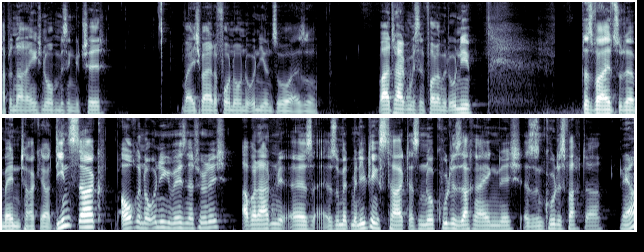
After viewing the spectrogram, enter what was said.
habe danach eigentlich nur noch ein bisschen gechillt. Weil ich war ja davor noch in der Uni und so, also war der Tag ein bisschen voller mit Uni. Das war halt so der Main-Tag, ja. Dienstag auch in der Uni gewesen natürlich, aber da hatten wir äh, somit mein Lieblingstag, das sind nur coole Sachen eigentlich, also es ist ein cooles Fach da. Ja?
